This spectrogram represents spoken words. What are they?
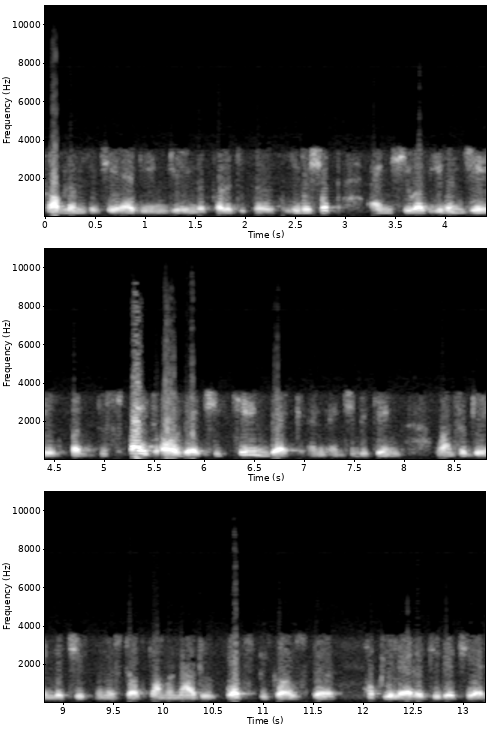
problems that she had in during the political leadership, and she was even jailed. But despite all that, she came back and, and she became once again the chief minister of Tamil Nadu. That's because the popularity that she has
